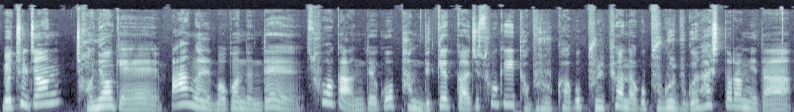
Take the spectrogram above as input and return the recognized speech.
며칠 전 저녁에 빵을 먹었는데 소화가 안 되고 밤 늦게까지 속이 더부룩하고 불편하고 부글부글 하시더랍니다.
